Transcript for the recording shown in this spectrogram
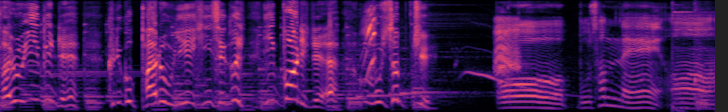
바로 입이래. 그리고 바로 위에 흰색은 이빨이래. 무섭지? 오, 무섭네. 어.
